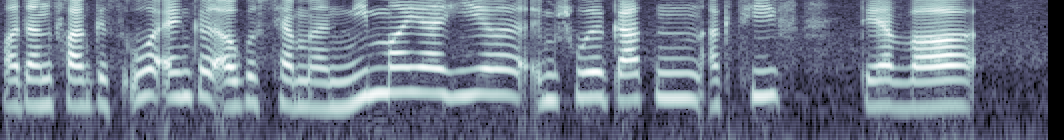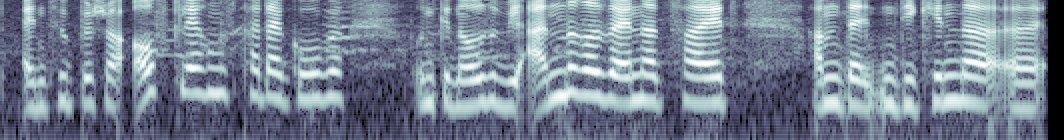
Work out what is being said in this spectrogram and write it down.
war dann Frankes Urenkel August Hermann Niemeyer hier im Schulgarten aktiv. Der war ein typischer Aufklärungspädagoge und genauso wie andere seiner Zeit haben dann die Kinder äh,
